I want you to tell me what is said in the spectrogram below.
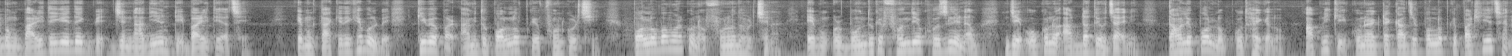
এবং বাড়িতে গিয়ে দেখবে যে নাদিয়ানটি বাড়িতে আছে। এবং তাকে দেখে বলবে, কি ব্যাপার? আমি তো পল্লবকে ফোন করছি। পল্লব আমার কোনো ফোনও ধরছে না এবং ওর বন্ধুকে ফোন দিয়ে খোঁজ নিলাম যে ও কোনো আড্ডাতেও যায়নি। তাহলে পল্লব কোথায় গেল? আপনি কি কোনো একটা কাজে পল্লবকে পাঠিয়েছেন?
